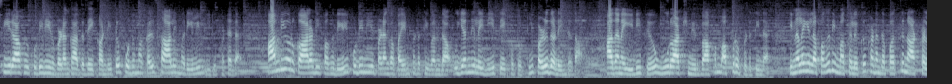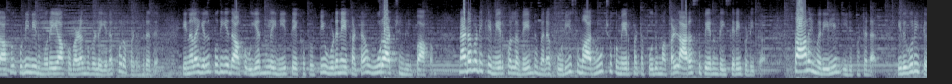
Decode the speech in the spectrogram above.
சீராக குடிநீர் வழங்காததை கண்டித்து பொதுமக்கள் சாலை மறியலில் ஈடுபட்டனர். அந்தியூர் காலனி பகுதியில் குடிநீர் வழங்க பயன்படுத்தி வந்த உயர்நிலை நீர்த்தேக்க தொட்டி பழுதடைந்ததால் அதனை இடித்து ஊராட்சி நிர்வாகம் அப்புறப்படுத்தினர். இந்நிலையில் அப்பகுதி மக்களுக்கு கடந்த பத்து நாட்களாக குடிநீர் முறையாக வழங்கவில்லை என கூறப்படுகிறது. இந்நிலையில் புதியதாக உயர்நிலை நீர்த்தேக்க தொட்டி உடனே கட்ட ஊராட்சி நிர்வாகம் நடவடிக்கை மேற்கொள்ள வேண்டும் என கூறி சுமார் நூற்றுக்கும் மேற்பட்ட பொதுமக்கள் அரசு பேருந்தை சிறைப்பிடித்து சாலை மறியலில் ஈடுபட்டனர். இதுகுறித்து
